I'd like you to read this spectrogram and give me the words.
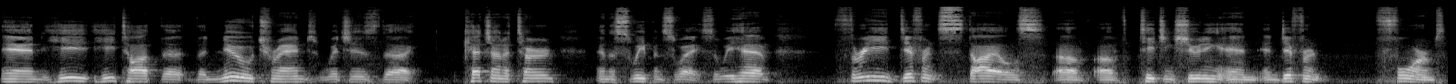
and he he taught the the new trend, which is the catch on a turn, and the sweep and sway. So we have three different styles of, of teaching shooting and, and different forms.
